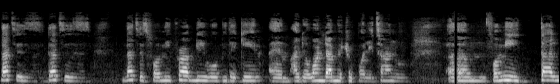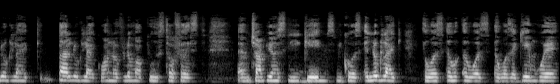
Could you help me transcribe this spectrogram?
that is that is that is for me probably will be the game um, at the Wanda Metropolitano. Um, for me, that looked like that looked like one of Liverpool's toughest um, Champions League games because it looked like it was it, it was it was a game where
